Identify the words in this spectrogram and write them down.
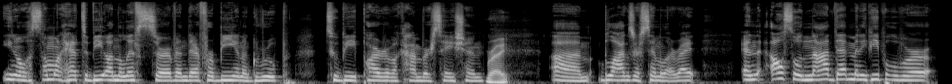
you know, someone had to be on the listserv and therefore be in a group to be part of a conversation Right. um, blogs are similar, right? And also, not that many people were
